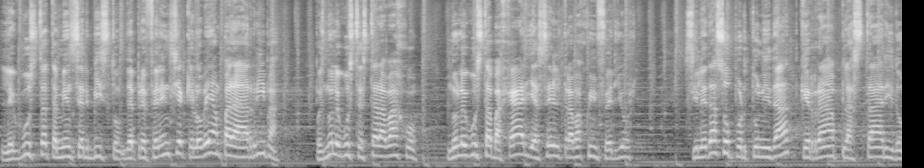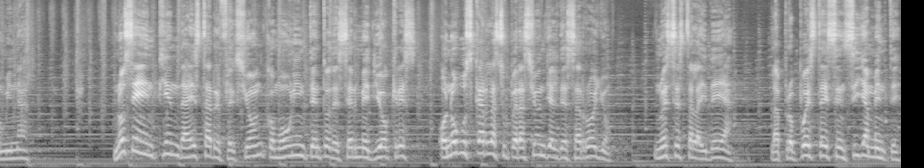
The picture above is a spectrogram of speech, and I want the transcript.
Le gusta también ser visto, de preferencia que lo vean para arriba, pues no le gusta estar abajo, no le gusta bajar y hacer el trabajo inferior. Si le das oportunidad, querrá aplastar y dominar. No se entienda esta reflexión como un intento de ser mediocres o no buscar la superación y el desarrollo. No es esta la idea. La propuesta es sencillamente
